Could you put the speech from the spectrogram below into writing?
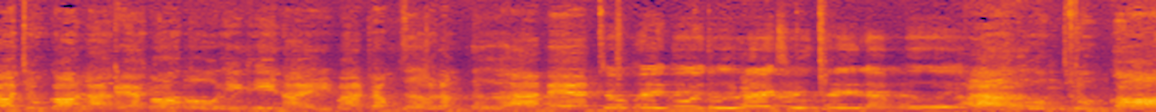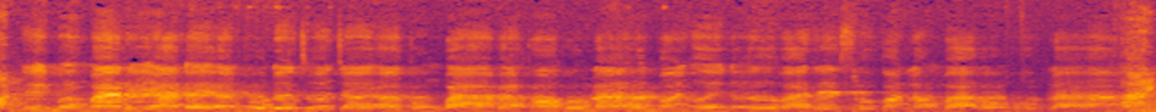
cho chúng con là kẻ có tội khi này và trong giờ lâm tử. Amen. Trong ấy ngồi thứ hai xuống thế làm người. Và cùng chúng con, Kính mừng Maria đầy ơn phúc Đức Chúa Trời ở cùng bà, bà có phúc lạ hơn mọi người nữ và Giêsu con lòng bà. Thánh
